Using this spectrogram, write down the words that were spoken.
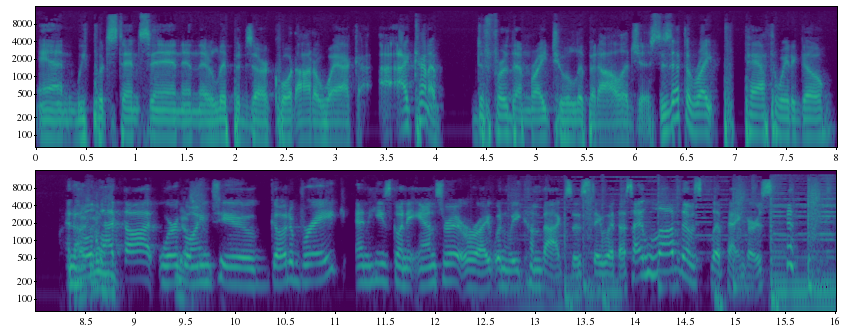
and we've put stents in and their lipids are quote out of whack i, I kind of defer them right to a lipidologist is that the right pathway to go and hold that thought. We're Yes. going to go to break, and he's going to answer it right when we come back. So stay with us. I love those cliffhangers.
